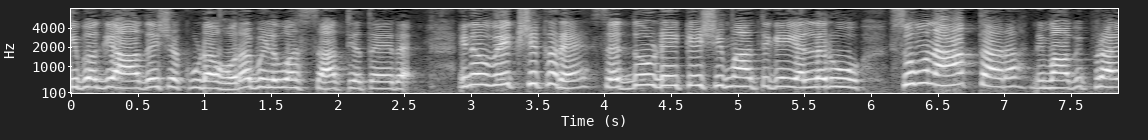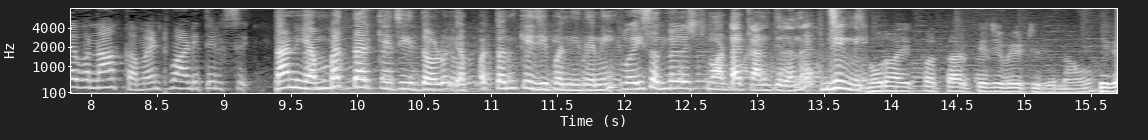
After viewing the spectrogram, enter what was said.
ಈ ಬಗ್ಗೆ ಆದೇಶ ಕೂಡ ಹೊರಬೀಳುವ ಸಾಧ್ಯತೆ ಇದೆ. ಇನ್ನು ವೀಕ್ಷಕರೇ ಸದ್ದು ಡಿಕೆಶಿ ಮಾತಿಗೆ ಎಲ್ಲರೂ ಸುಮ್ಮನೆ ಆಗ್ತಾರಾ? ನಿಮ್ಮ ಅಭಿಪ್ರಾಯವನ್ನ ಕಮೆಂಟ್ ಮಾಡಿ ತಿಳಿಸಿ. ನಾನು ಎಂಬತ್ತಾರು ಕೆಜಿ ಇದ್ದವಳು ಎಪ್ಪತ್ತೊಂದು ಕೆಜಿ ಬಂದಿದ್ದೀನಿ. ವಯಸ್ಸಾದ್ಮೇಲೆ ಎಷ್ಟು ಮಾಟ ಕಾಣ್ತೀರ ಅಂದ್ರೆ ಜಿನ್ನಿ. ನೂರ ಇಪ್ಪತ್ತಾರು ಕೆಜಿ ವೇಟ್ ಇದ್ದು ನಾವು. ಈಗ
